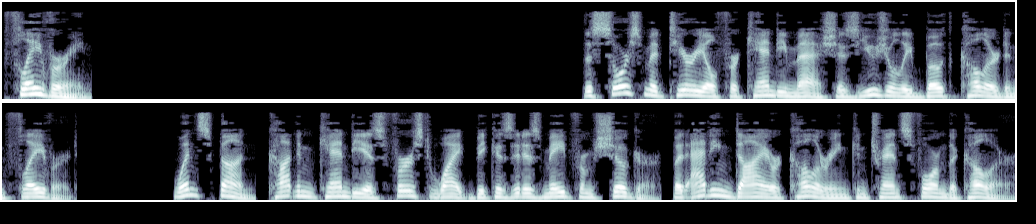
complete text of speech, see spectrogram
Flavoring The source material for candy mesh is usually both colored and flavored. When spun, cotton candy is first white because it is made from sugar, but adding dye or coloring can transform the color.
